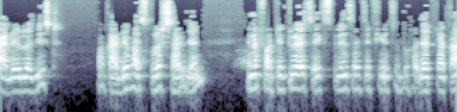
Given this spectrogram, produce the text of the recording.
কার্ডিওলজিস্ট বা কার্ডিওভাস্কুলার সার্জন এনার ফর্টি টু ইয়ার্স এক্সপিরিয়েন্স আছে ফি হচ্ছে দু হাজার টাকা।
